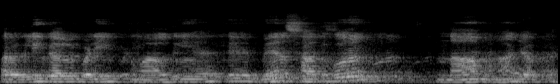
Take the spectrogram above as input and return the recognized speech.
ਪਰ ਅਗਲੀ ਗੱਲ ਬੜੀ ਕਮਾਲ ਦੀ ਹੈ ਕਿ ਬਿਨ ਸਤਗੁਰ ਨਾਮ ਨਾ ਜਪੈ।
